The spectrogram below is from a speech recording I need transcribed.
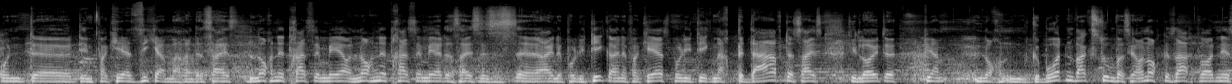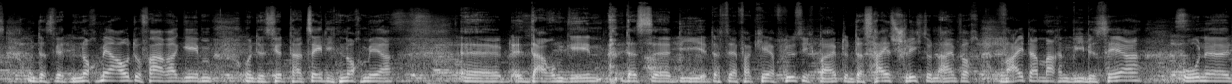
und äh, den Verkehr sicher machen. Das heißt, noch eine Trasse mehr und noch eine Trasse mehr. Das heißt, es ist äh, eine Politik, eine Verkehrspolitik nach Bedarf. Das heißt, die Leute, wir haben noch ein Geburtenwachstum, was ja auch noch gesagt worden ist, und das wird noch mehr Autofahrer geben und es wird tatsächlich noch mehr äh, darum gehen, dass, die, dass der Verkehr flüssig bleibt. Und das heißt schlicht und einfach weitermachen wie bisher ohne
